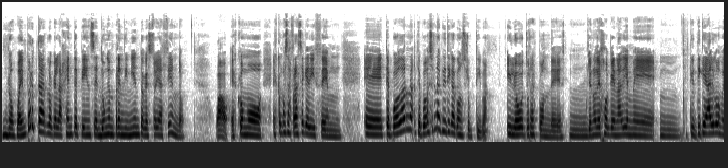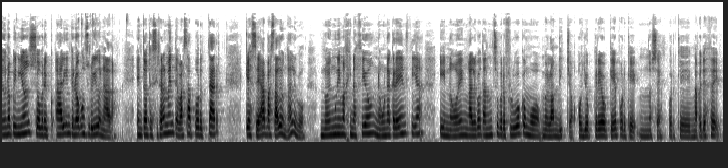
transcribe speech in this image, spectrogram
nos va a importar lo que la gente piense de un emprendimiento que estoy haciendo. Wow, es como, es como esa frase que dice, eh, ¿te, puedo dar ¿te puedo hacer una crítica constructiva? Y luego tú respondes, mm, yo no dejo que nadie me mm, critique algo, me dé una opinión sobre alguien que no ha construido nada. Entonces, si realmente vas a aportar, que sea basado en algo, no en una imaginación, no en una creencia y no en algo tan superfluo como me lo han dicho. O yo creo que porque, no sé, porque me apetece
